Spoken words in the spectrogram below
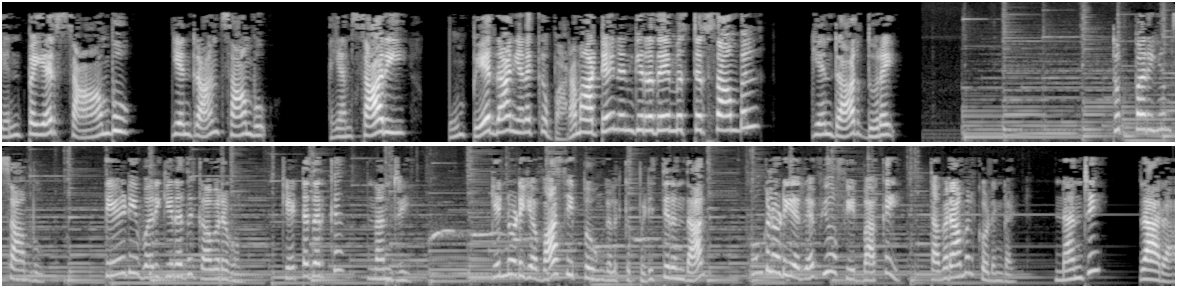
என் பெயர் சாம்பு என்றான் சாம்பு. ஐ எம் சாரி உன் பேர்தான் எனக்கு வரமாட்டேன் என்கிறதே மிஸ்டர் சாம்பல் என்றார் துரை. துப்பறியும் சாம்பு தேடி வருகிறது கௌரவம். கேட்டதற்கு நன்றி. என்னுடைய வாசிப்பு உங்களுக்கு பிடித்திருந்தால் உங்களுடைய ரெவ்யூ ஃபீட்பேக்கை தவறாமல் கொடுங்கள். நன்றி ராரா.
